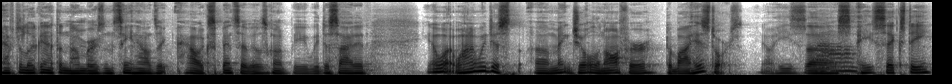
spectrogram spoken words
after looking at the numbers and seeing how, how expensive it was going to be, we decided, you know what, why don't we just uh, make Joel an offer to buy his stores? You know, he's, uh, he's 60.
